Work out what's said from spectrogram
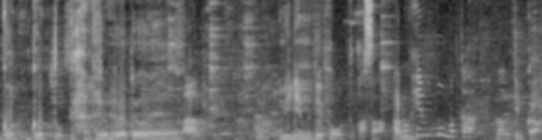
ゴゴッドってあれそうゴッドうん。あウィリアム・デフォーとかさあの辺もまた、なんていうか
